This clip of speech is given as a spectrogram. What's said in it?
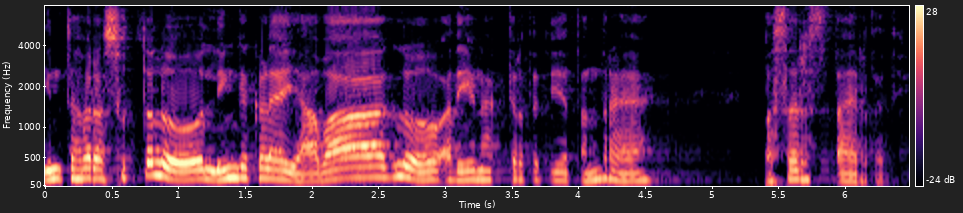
ಇಂಥವರ ಸುತ್ತಲೂ ಲಿಂಗಕಳೆ ಯಾವಾಗಲೂ ಅದೇನಾಗ್ತಿರ್ತೈತಿ ಅಂತಂದ್ರೆ ಪಸರಿಸ್ತಾ ಇರ್ತೈತಿ.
